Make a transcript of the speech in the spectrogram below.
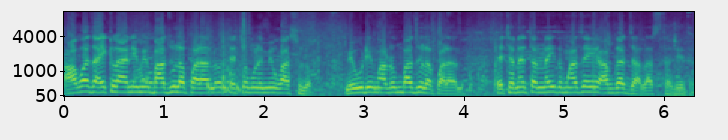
आवाज ऐकला आणि मी बाजूला पळालो. त्याच्यामुळे मी वाचलो. मी उडी मारून बाजूला पळालो. त्याच्यानंतर नाही तर माझाही अपघात झाला असता तिथं.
